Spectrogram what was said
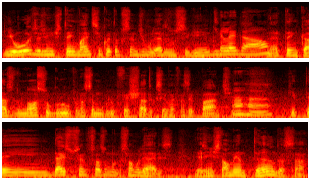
E hoje a gente tem mais de 50% de mulheres nos seguindo. Que legal. Né? Tem casos do nosso grupo, nós temos um grupo fechado que você vai fazer parte, uhum. que tem 10% só, só mulheres. E a gente está aumentando essa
